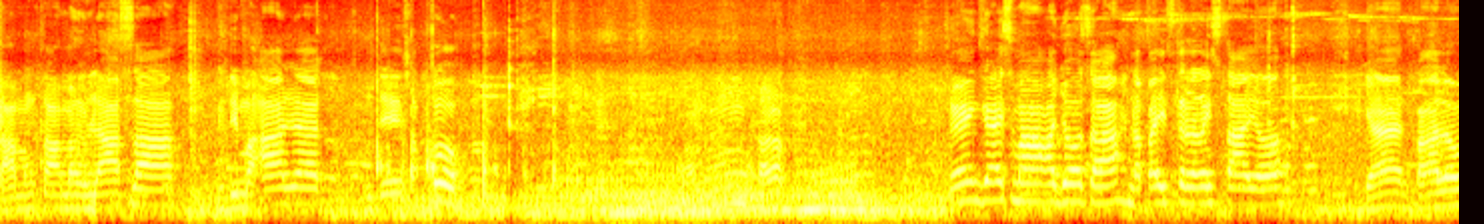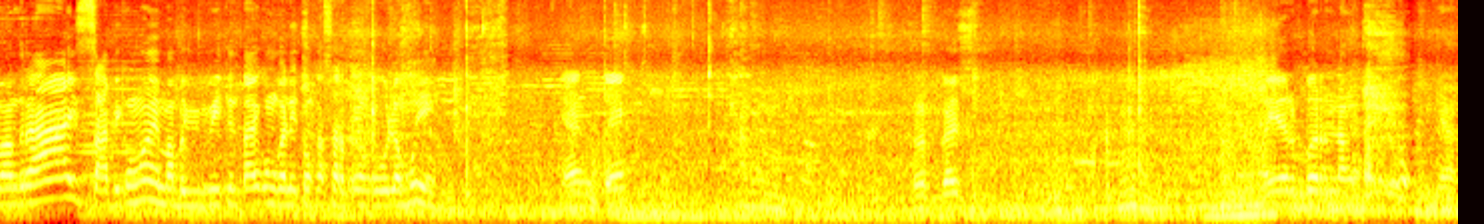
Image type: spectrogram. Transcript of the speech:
Tamang-tama yung lasa, hindi maalat, hindi sakto. Mmm, sarap. So yun guys, mga kadyosa, napa-extra rice tayo. Yan, pangalawang rice. Sabi ko nga eh, tayo kung ganitong kasarap yung ulam mo eh. Yan, ito eh. Mm. Sarap guys. Mm. May airbar ng ulo. Yan.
